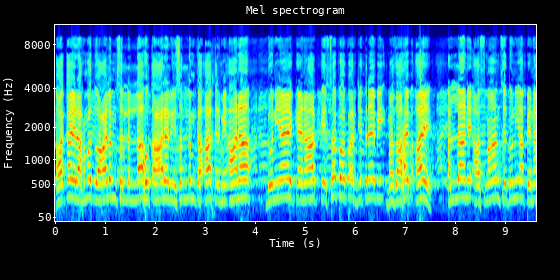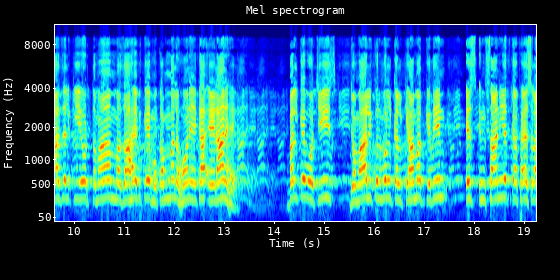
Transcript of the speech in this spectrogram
آقا رحمت عالم صلی اللہ تعالی علیہ وسلم کا آخر میں آنا، دنیا کائنات کے صفحہ پر جتنے بھی مذاہب آئے، اللہ نے آسمان سے دنیا پہ نازل کی اور تمام مذاہب کے مکمل ہونے کا اعلان ہے۔ بلکہ وہ چیز جو مالک الملک القیامت کے دن اس انسانیت کا فیصلہ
